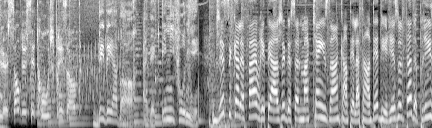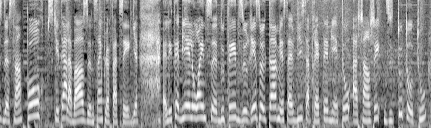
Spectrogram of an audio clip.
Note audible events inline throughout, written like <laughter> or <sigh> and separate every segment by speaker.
Speaker 1: Le 1027 Rouge présente Bébé à bord avec Émy Fournier.
Speaker 2: Jessica Lefebvre était âgée de seulement 15 ans quand elle attendait des résultats de prise de sang pour ce qui était à la base d'une simple fatigue. Elle était bien loin de se douter du résultat, mais sa vie s'apprêtait bientôt à changer du tout au tout.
